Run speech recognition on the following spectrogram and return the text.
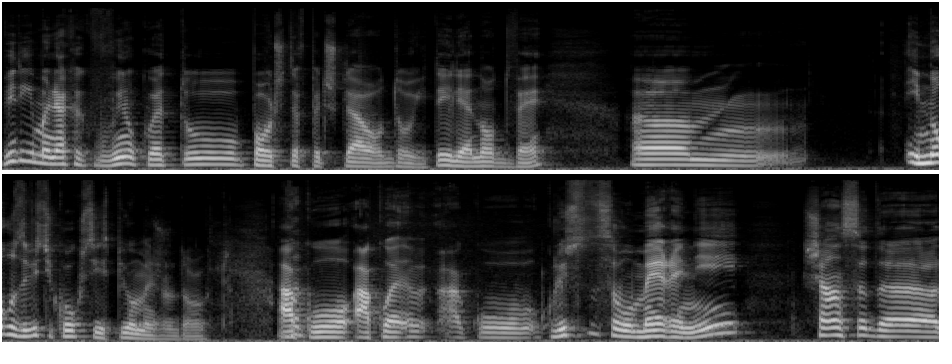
винаги има някакво вино, което повече те впечатлява от другите или едно-две. И много зависи колко си изпил между другото. Ако, ако, е, ако количествата са умерени, шанса да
